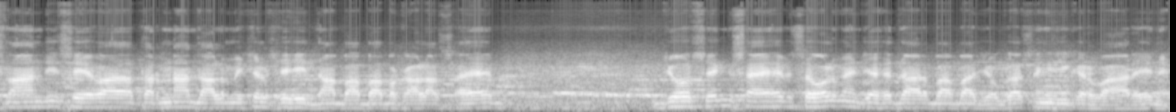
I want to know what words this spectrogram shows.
ਸਥਾਨ ਦੀ ਸੇਵਾ ਤਰਨਾ ਦਲ ਮਿਸ਼ਲ ਸ਼ਹੀਦਾਂ ਬਾਬਾ ਬਕਾਲਾ ਸਾਹਿਬ ਜੋ ਸਿੰਘ ਸਾਹਿਬ 16ਵੇਂ ਜਥੇਦਾਰ ਬਾਬਾ ਜੋਗਾ ਸਿੰਘ ਜੀ ਕਰਵਾ ਰਹੇ ਨੇ,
